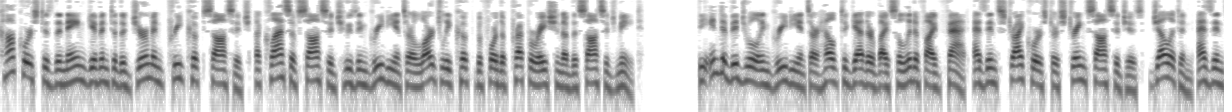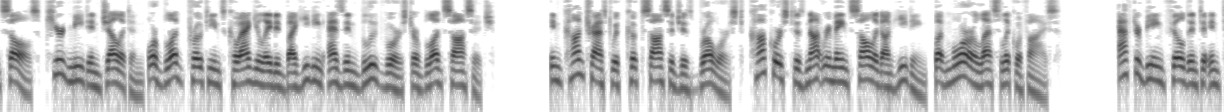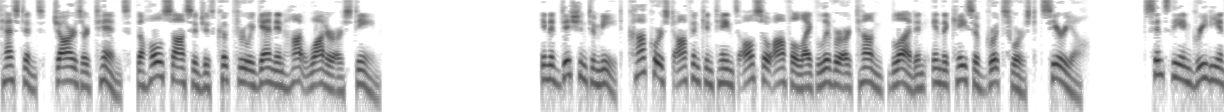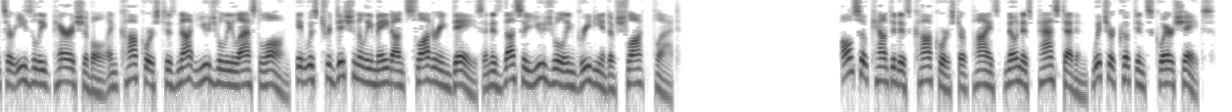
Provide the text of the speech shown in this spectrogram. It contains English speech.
Kochwurst is the name given to the German pre-cooked sausage, a class of sausage whose ingredients are largely cooked before the preparation of the sausage meat. The individual ingredients are held together by solidified fat, as in Streichwurst or string sausages, gelatin, as in soles, cured meat in gelatin, or blood proteins coagulated by heating, as in Blutwurst or blood sausage. In contrast with cooked sausages Brühwurst, Kochwurst does not remain solid on heating, but more or less liquefies. After being filled into intestines, jars or tins, the whole sausage is cooked through again in hot water or steam. In addition to meat, Kochwurst often contains also offal like liver or tongue, blood and, in the case of Grützwurst, cereal. Since the ingredients are easily perishable and Kochwurst does not usually last long, it was traditionally made on slaughtering days and is thus a usual ingredient of Schlachtplatte. Also counted as Kochwurst are pies, known as Pasteten, which are cooked in square shapes.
